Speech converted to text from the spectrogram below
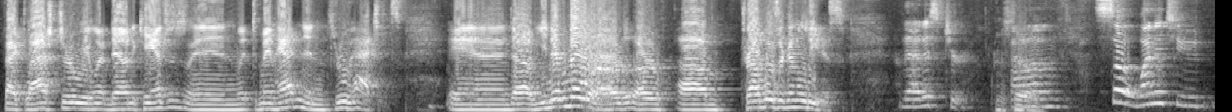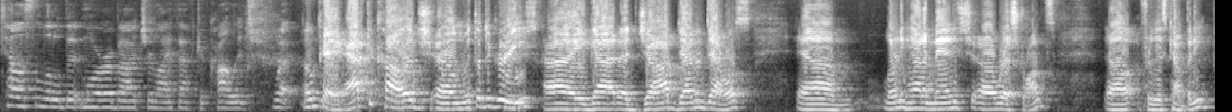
in fact, last year we went down to Kansas and went to Manhattan and threw hatchets. And uh, you never know where our, our um, travelers are going to lead us. That is true. So, um, so, why don't you tell us a little bit more about your life after college? What? Okay, after college, um, with the degrees, I got a job down in Dallas, um, learning how to manage uh, restaurants uh, for this company.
